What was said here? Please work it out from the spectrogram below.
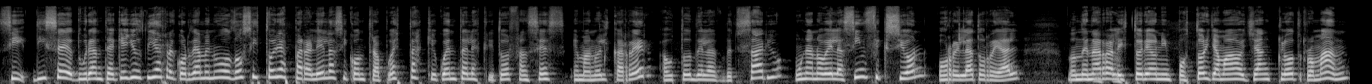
Sí, dice, durante aquellos días recordé a menudo dos historias paralelas y contrapuestas que cuenta el escritor francés Emmanuel Carrer, autor del Adversario, una novela sin ficción o relato real, donde narra la historia de un impostor llamado Jean-Claude Roman,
